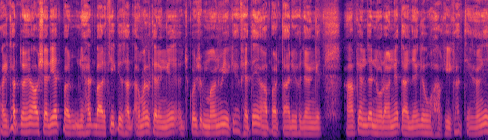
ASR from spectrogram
حقیقت تو ہے اور شریعت پر نہایت باریکی کے ساتھ عمل کریں گے، کچھ معنوی کیفیتیں آپ پر طاری ہو جائیں گے۔ آپ کے اندر نورانیت آ جائیں گے، وہ حقیقت ہے۔ ہاں جی؟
